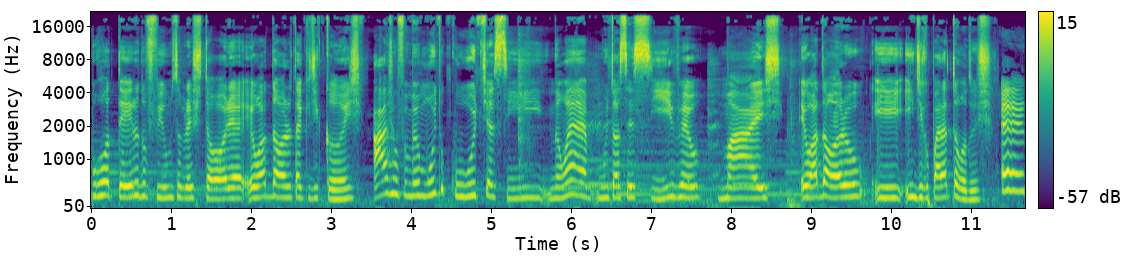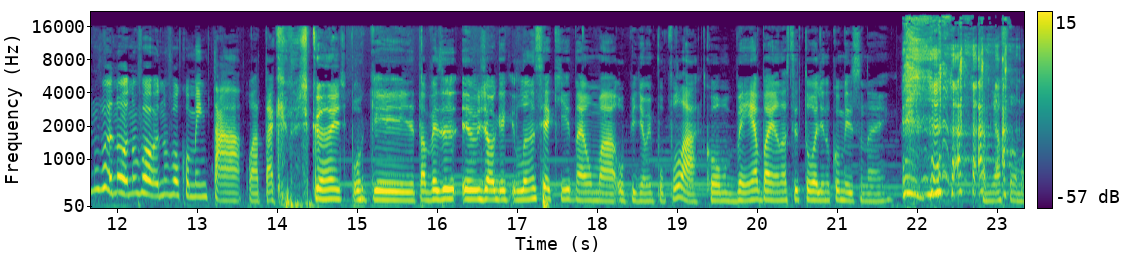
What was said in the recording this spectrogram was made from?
o roteiro do filme, sobre a história. Eu adoro Ataque de Cães. Acho um filme muito cult, assim. Não é muito acessível, mas eu adoro e indico para todos. É, não vou, não, não vou, não vou comentar o Ataque dos Cães, porque talvez eu, eu jogue, lance aqui, né, uma opinião impopular. Como bem a Baiana citou ali no começo, né? a minha fama.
